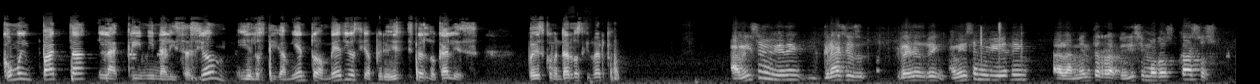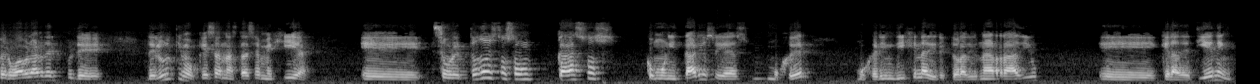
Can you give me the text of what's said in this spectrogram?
¿cómo impacta la criminalización y el hostigamiento a medios y a periodistas locales? ¿Puedes comentarnos, Gilberto? A mí se me vienen, gracias, gracias Ben, a mí se me vienen a la mente rapidísimo dos casos, pero voy a hablar de, del último, que es Anastasia Mejía. Eh, sobre todo estos son casos comunitarios, ella es mujer, mujer indígena, directora de una radio, eh, que la detienen,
